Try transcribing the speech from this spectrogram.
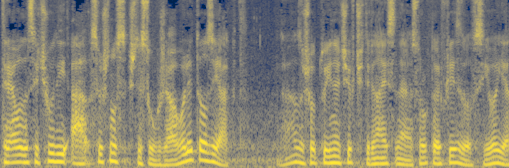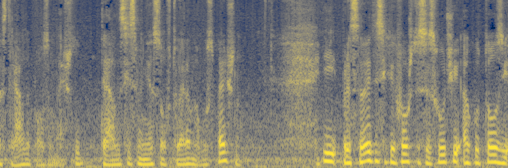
Трябва да се чуди, а всъщност ще се обжалва ли този акт? Да, защото иначе в 14-дневен срок той влиза в сила и аз трябва да ползвам нещо. Трябва да си сменя софтуера много успешно. И представете си какво ще се случи, ако този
